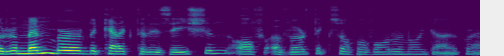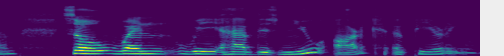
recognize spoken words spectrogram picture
remember the characterization of a vertex of a Voronoi diagram. So when we have this new arc appearing,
